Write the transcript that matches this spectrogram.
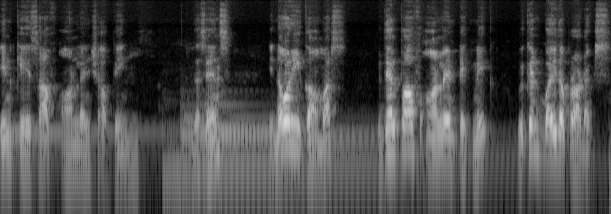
in case of online shopping. In the sense in our e-commerce with the help of online technique we can buy the products.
